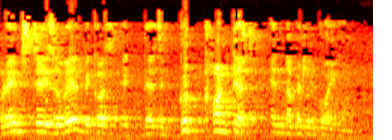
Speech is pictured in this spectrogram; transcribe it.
rain stays away because it, there's a good contest in the middle going on.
